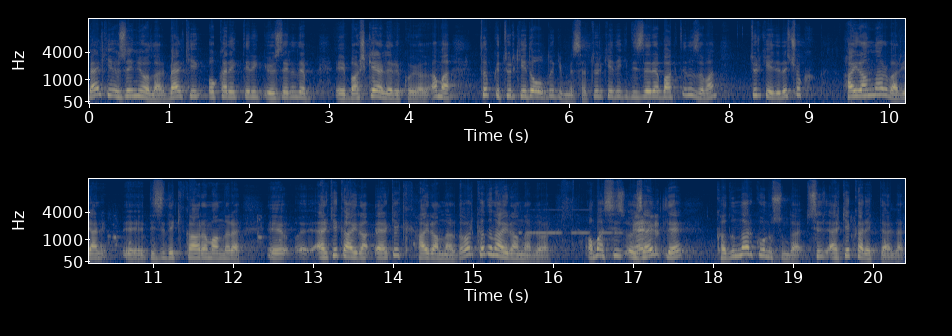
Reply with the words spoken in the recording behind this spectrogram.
belki özeniyorlar. Belki o karakteri gözlerinde e, başka yerlere koyuyorlar. Ama tıpkı Türkiye'de olduğu gibi mesela Türkiye'deki dizilere baktığınız zaman Türkiye'de de çok hayranlar var. Yani e, dizideki kahramanlara e, erkek hayran erkek hayranlar da var, kadın hayranlar da var. Ama siz özellikle kadınlar konusunda siz erkek karakterler,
